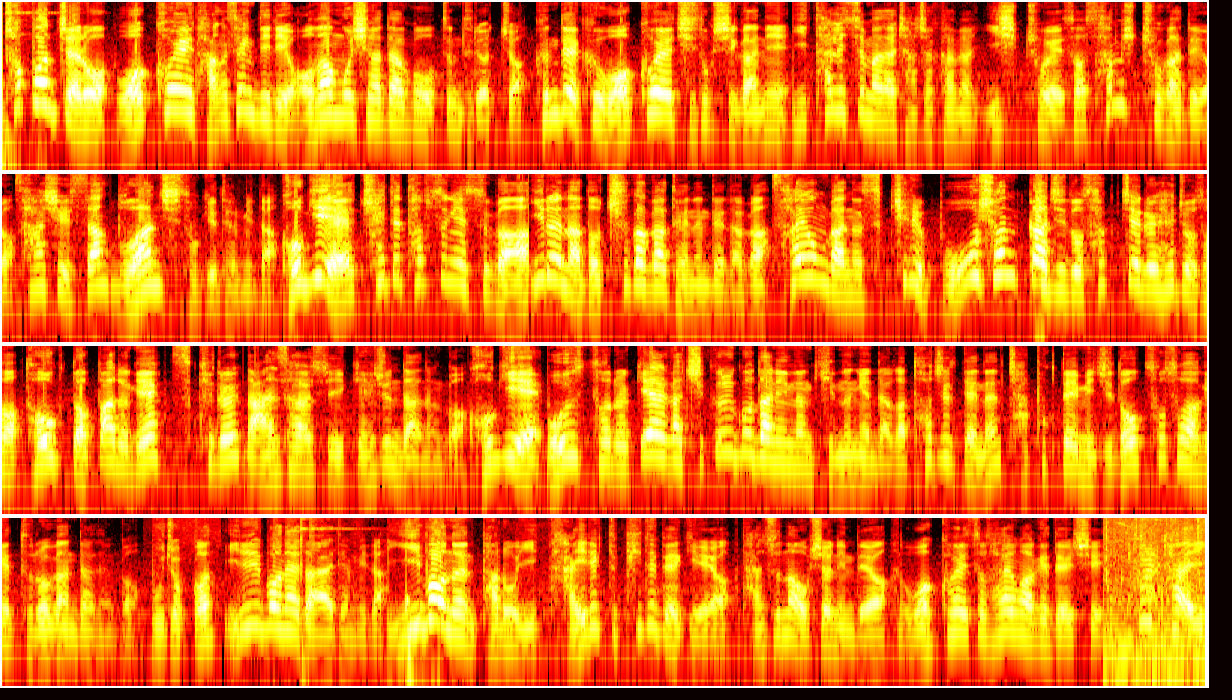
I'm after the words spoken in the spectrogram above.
첫 번째로 워커의 방생딜이 어마무시하다고 말씀드렸죠. 근데 그 워커의 지속 시간이 이 탈리스만을 장착하면 20초에서 30초가 돼요. 사실상 무한 지속이 됩니다. 거기에 최대 탑승 횟수가 1회나 더 추가가 되는 데다가 사용 가능 스킬을 모션까지도 삭제를 해줘서 더욱더 빠르게 스킬을 난사할 수 있게 해준다는 거. 거기에 몬스터를 깨알같이 끌고 다니는 기능에다가 터질 때는 자폭 데미지도 소소하게 들어간다는 거. 무조건 1번에 놔야 됩니다. 2번은 바로 이 다이렉트 피드백이에요. 단순한 옵션인데요. 워커에서 사용하게 될 시 쿨타임이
